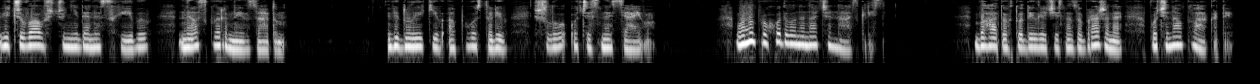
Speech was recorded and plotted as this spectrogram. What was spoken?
відчував, що ніде не схибив, не осквернив задум. Від ликів апостолів йшло очисне сяйво. Воно проходило неначе наскрізь. Багато хто, дивлячись на зображене, починав плакати.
